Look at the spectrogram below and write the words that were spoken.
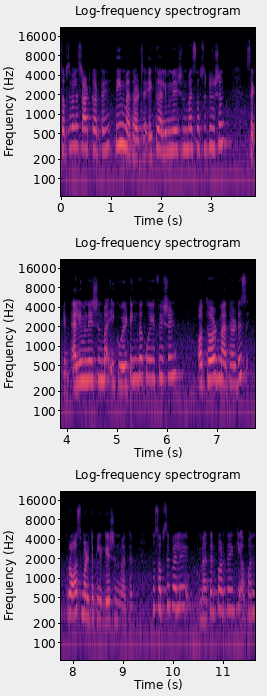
सबसे पहले स्टार्ट करते हैं। तीन मेथड्स हैं। एक तो elimination by substitution second elimination by equating the coefficient और third method is cross multiplication method तो सबसे पहले मेथड पढ़ते हैं कि अपन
